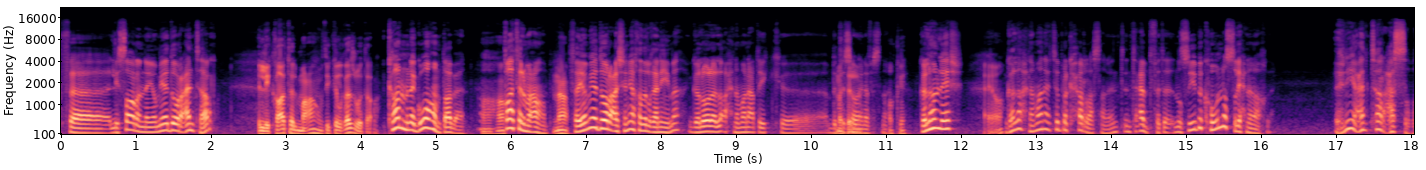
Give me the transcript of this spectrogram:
فاللي صار إنه يوم يدور عنتر اللي قاتل معاهم ذيك الغزوة ترى. كان من أقواهم طبعا. أها. قاتل معاهم. نعم. فيوم يدور عشان يأخذ الغنيمة قالوا له لا إحنا ما نعطيك آه، بالتساوي مثلاً. نفسنا. أوكي. قال لهم ليش؟ أيوه. قال لا إحنا ما نعتبرك حر أصلا أنت أنت عبد فنصيبك هو النص اللي إحنا ناخذه. هني عنتر عصب.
